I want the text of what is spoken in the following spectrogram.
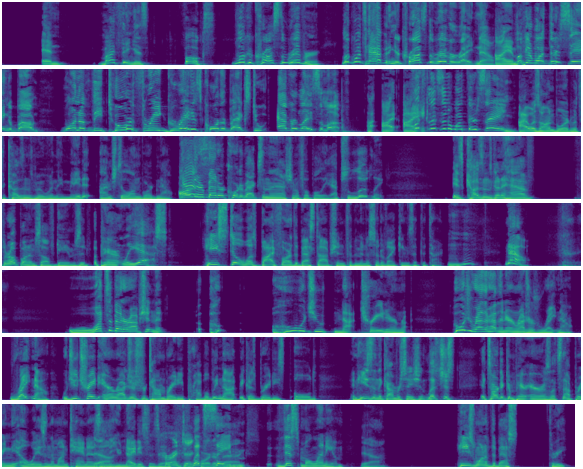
And my thing is, folks, look across the river. Look what's happening across the river right now. I am- Look at what they're saying about one of the two or three greatest quarterbacks to ever lace them up. I, I, I, listen to what they're saying. I was on board with the Cousins move when they made it. I'm still on board now. Are there better quarterbacks in the National Football League? Absolutely. Is Cousins going to have throw up on himself games? It- apparently, yes. He still was by far the best option for the Minnesota Vikings at the time. Mm-hmm. Now, what's a better option than who, who would you not trade Aaron? Who would you rather have than Aaron Rodgers right now? Right now, would you trade Aaron Rodgers for Tom Brady? Probably not because Brady's old and he's in the conversation. Let's just, it's hard to compare eras. Let's not bring the Elways and the Montanas Yeah. and the Unitas in. Current day Let's say this millennium, Yeah. he's one of the best three.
